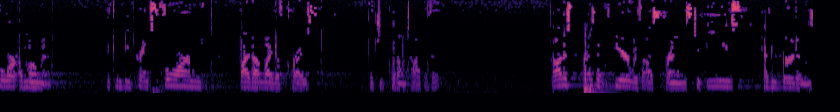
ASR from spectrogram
for a moment, it can be transformed by that light of Christ that you put on top of it. God is present here with us, friends, to ease heavy burdens,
